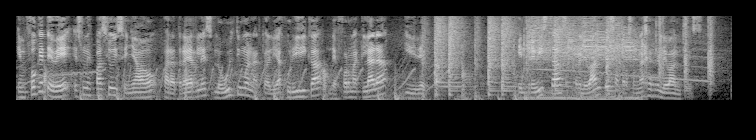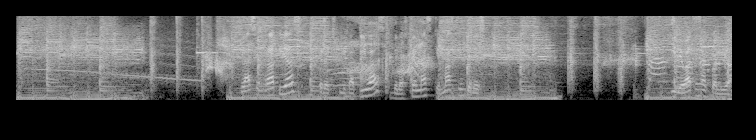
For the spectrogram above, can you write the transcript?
Enfoque TV es un espacio diseñado para traerles lo último en la actualidad jurídica de forma clara y directa. Entrevistas relevantes a personajes relevantes. Clases rápidas pero explicativas de los temas que más te interesan. Y debates de actualidad.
